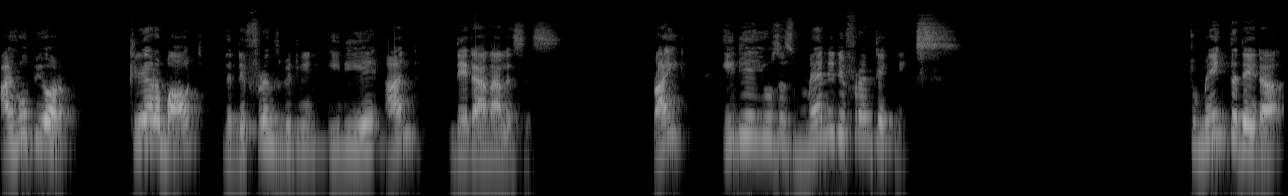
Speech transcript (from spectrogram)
I hope you are clear about the difference between EDA and data analysis, right? EDA uses many different techniques to make the data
